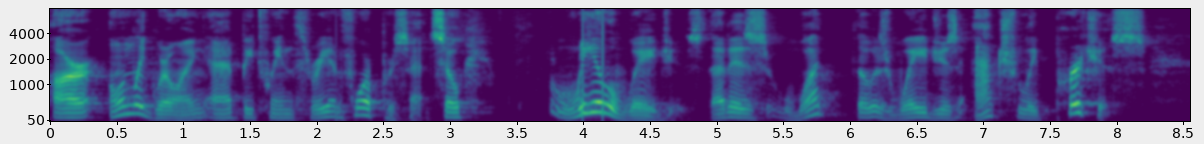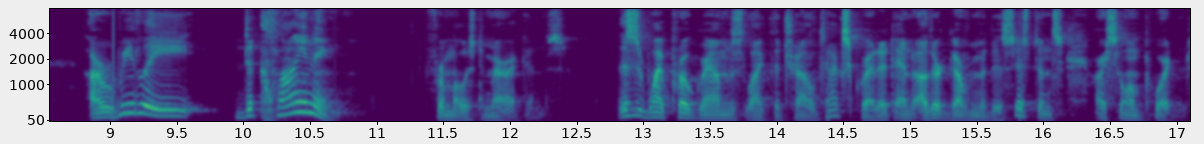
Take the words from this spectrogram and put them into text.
are only growing at between 3 and 4%. So real wages, that is, what those wages actually purchase, are really declining for most Americans. This is why programs like the Child Tax Credit and other government assistance are so important.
